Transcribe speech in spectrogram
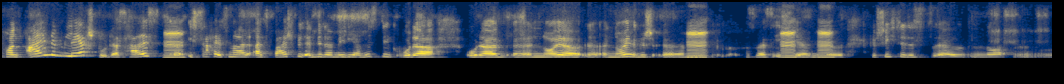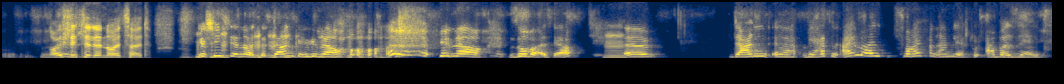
von einem Lehrstuhl, das heißt, mhm. ich sage jetzt mal als Beispiel entweder Mediavistik oder, oder äh, neue, äh, neue mhm. was weiß ich, hier, mhm. Geschichte des äh, Neu Geschichte der Neuzeit. Geschichte der Neuzeit, danke, genau. genau, sowas, ja. Mhm dann, äh, wir hatten einmal zwei von einem Lehrstuhl, aber selbst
